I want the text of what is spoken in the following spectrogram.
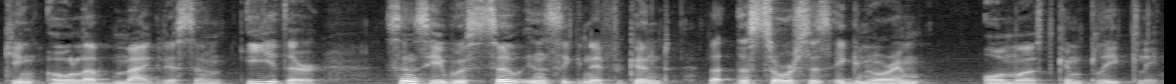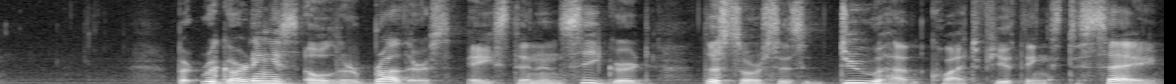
King Olav Magnusson either, since he was so insignificant that the sources ignore him almost completely. But regarding his older brothers, Eystein and Sigurd, the sources do have quite a few things to say.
